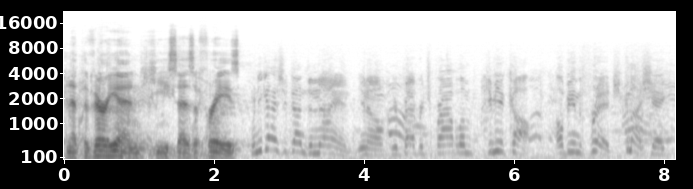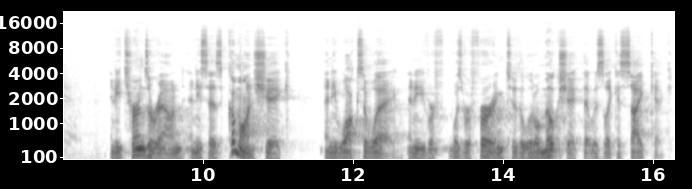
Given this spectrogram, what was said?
And at the very end, he says a phrase. When you guys are done denying, you know, your beverage problem, give me a call. I'll be in the fridge. Come on, Shake. And he turns around and he says, "Come on, Shake." And he walks away. And he ref- was referring to the little milkshake that was like his sidekick.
